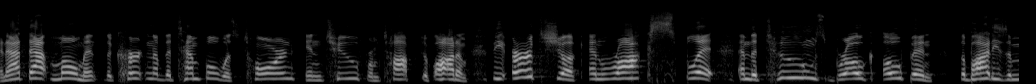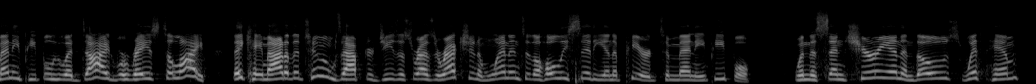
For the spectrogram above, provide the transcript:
And at that moment, the curtain of the temple was torn in two from top to bottom. The earth shook and rocks split, and the tombs broke open. The bodies of many people who had died were raised to life. They came out of the tombs after Jesus' resurrection and went into the holy city and appeared to many people. When the centurion and those with him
